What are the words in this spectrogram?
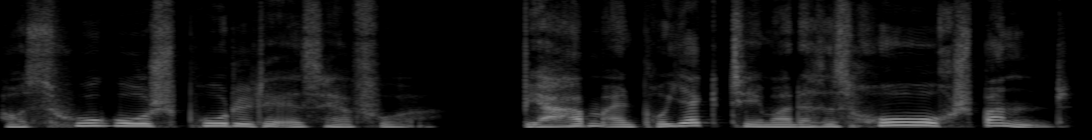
Aus Hugo sprudelte es hervor. Wir haben ein Projektthema, das ist hochspannend.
